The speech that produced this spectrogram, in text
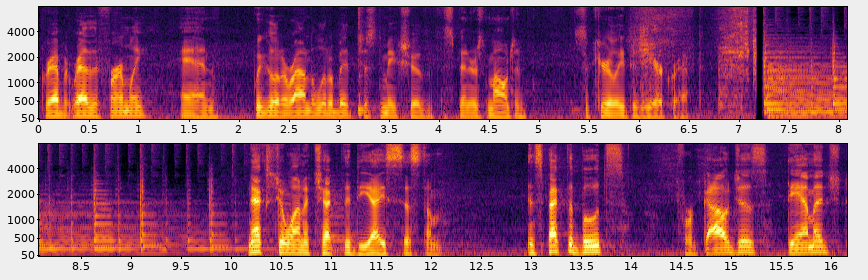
grab it rather firmly, and wiggle it around a little bit just to make sure that the spinner is mounted securely to the aircraft. Next, you'll want to check the de-ice system. Inspect the boots for gouges, damaged,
